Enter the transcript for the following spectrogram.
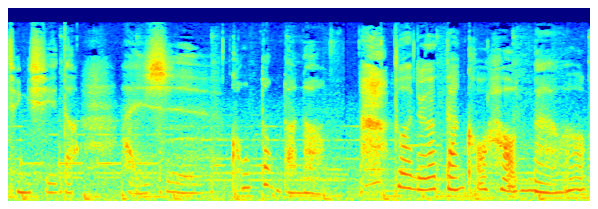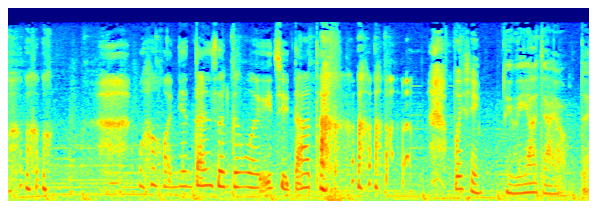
清晰的，还是？空洞的呢，突然觉得单口好难哦，我好怀念单身跟我一起搭档，不行，李黎要加油，对，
